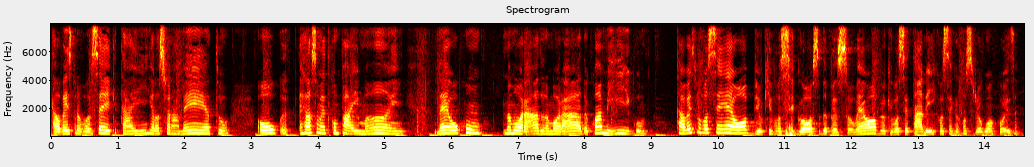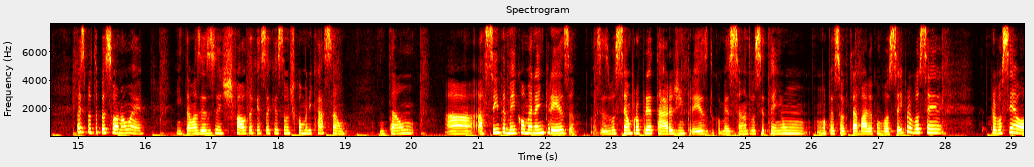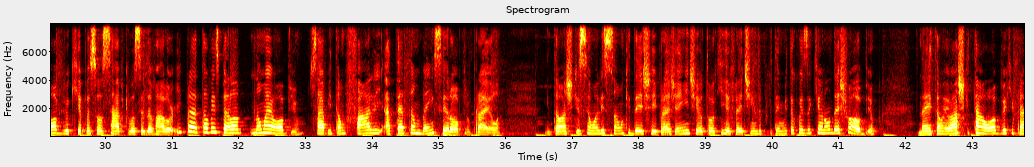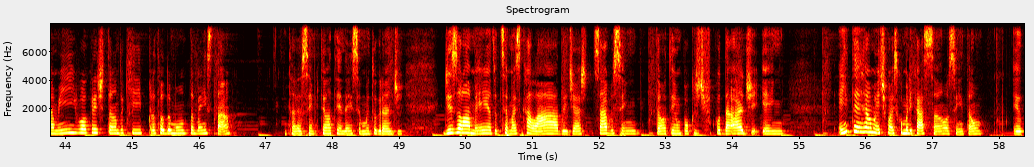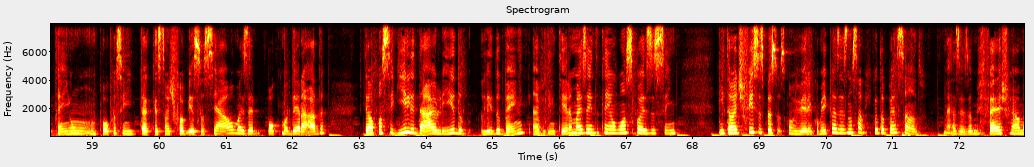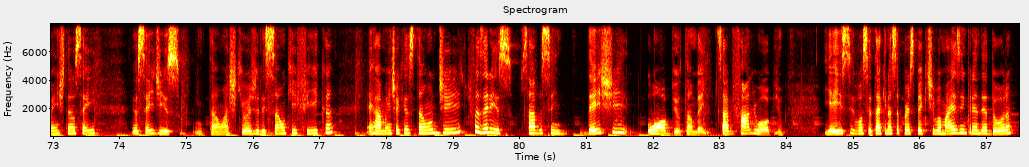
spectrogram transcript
talvez para você que está aí em relacionamento, ou relacionamento com pai e mãe, né, ou com namorado, namorada, com amigo, Talvez para você é óbvio que você gosta da pessoa, é óbvio que você tá ali, que você quer construir alguma coisa. Mas para outra pessoa não é. Então, às vezes, a gente falta essa questão de comunicação. Então, assim também como é na empresa. Às vezes você é um proprietário de empresa, está começando, você tem um, uma pessoa que trabalha com você e para você para você é óbvio que a pessoa sabe que você dá valor e pra, talvez para ela não é óbvio, sabe? Então fale até também ser óbvio para ela. Então acho que isso é uma lição que deixa aí pra gente. Eu tô aqui refletindo porque tem muita coisa que eu não deixo óbvio. Né? Então eu acho que tá óbvio aqui para mim e vou acreditando que para todo mundo também está. Então eu sempre tenho uma tendência muito grande de isolamento, de ser mais calado e de, sabe assim, então eu tenho um pouco de dificuldade em, em ter realmente mais comunicação, assim, então eu tenho um, um pouco assim da questão de fobia social, mas é pouco moderada. Então eu consegui lidar, eu lido, lido bem a vida inteira, mas ainda tem algumas coisas assim. Então é difícil as pessoas conviverem comigo, porque às vezes não sabem o que eu tô pensando. Né? Às vezes eu me fecho realmente, então eu sei, eu sei disso. Então acho que hoje a lição que fica é realmente a questão de fazer isso, sabe? Assim, deixe o óbvio também, sabe? Fale o óbvio. E aí, se você está aqui nessa perspectiva mais empreendedora,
